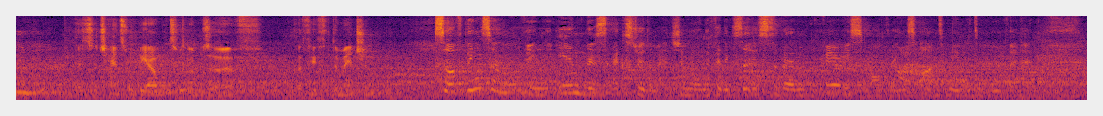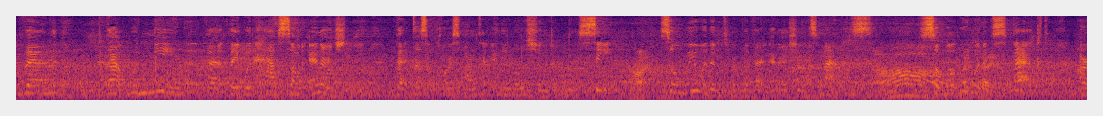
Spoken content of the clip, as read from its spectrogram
mm-hmm. there's a chance we'll be able to observe the fifth dimension. So if things are moving in this extra dimension, and if it exists, then very small things ought to be able to move in it. Then that would mean that they would have some energy that doesn't correspond to any motion that we see. Right. So we would interpret that energy as mass. Ah. so what we would expect are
